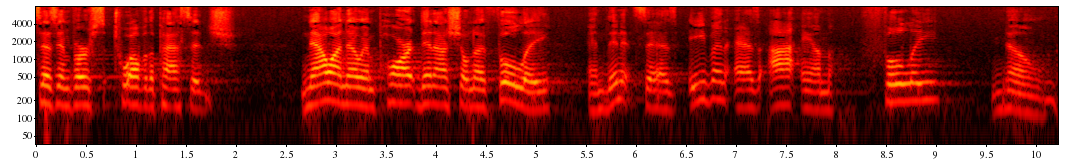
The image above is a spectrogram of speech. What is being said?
Says in verse 12 of the passage, Now I know in part, then I shall know fully. And then it says, Even as I am fully known.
